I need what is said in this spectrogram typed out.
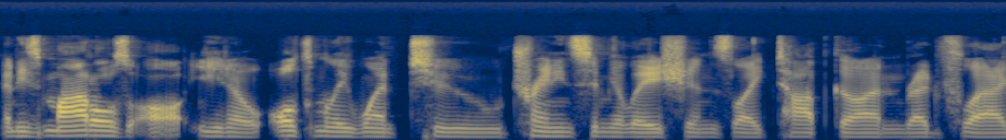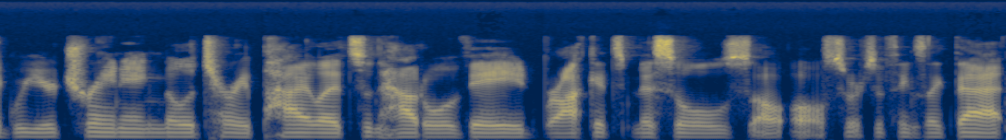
And these models, all you know, ultimately went to training simulations like Top Gun, Red Flag, where you're training military pilots on how to evade rockets, missiles, all, all sorts of things like that.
